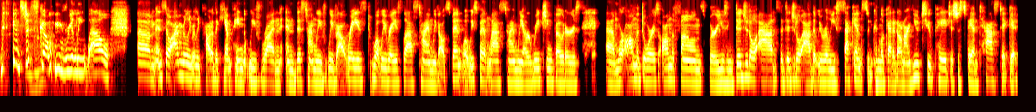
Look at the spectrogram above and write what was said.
it's just mm-hmm. going really well. Um, and so I'm really, really proud of the campaign that we've run. And this time we've we've outraised what we raised last time. We've outspent what we spent last time. We are reaching voters. Um, we're on the doors, on the phones. We're using digital ads. The digital ad that we released second, so you can look at it on our YouTube page. It's just fantastic. It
